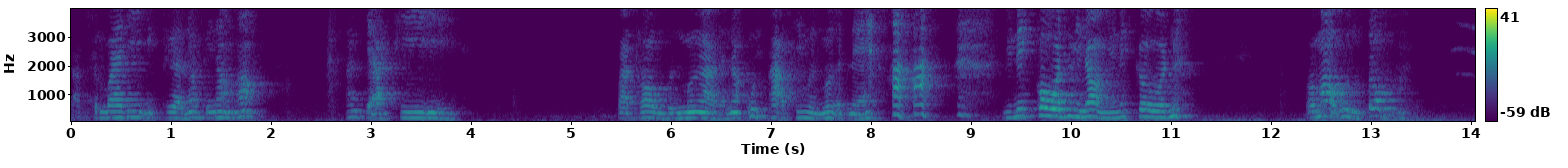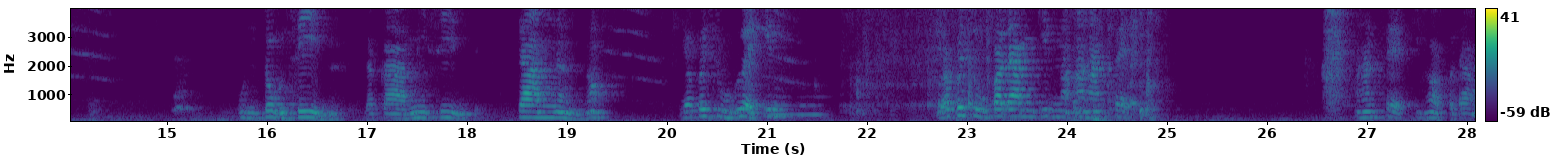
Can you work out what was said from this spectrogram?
กับ สบายดีอีกเทื่อเนาะพี่น้องเนาะหลังจากที่ปลาทองเพิ่นเมื่อแล้วเนาะอุ้ยภาพสิเหมือนเมืดแหน่ อยู่ในโกนพี่น้องอยู่ในโกนก็มาอุ่นต้มอุ่นต้มซีนแล้วก็มีซีนจานหนึ่งเนาะเดี๋ยวไปสู่เอื่อยกิน เดี๋ยวไปสู่ปลาดำกินเนาะอาหารแสบอาหารแสบกินหอดปลาดำ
